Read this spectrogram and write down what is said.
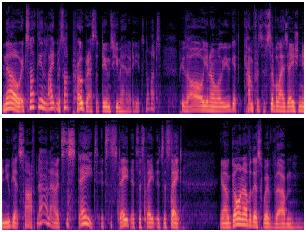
no, it's not the Enlightenment. It's not progress that dooms humanity. It's not people. Say, oh, you know, well, you get comforts of civilization and you get soft. No, no, it's the state. It's the state. It's the state. It's the state. You know, going over this with um,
